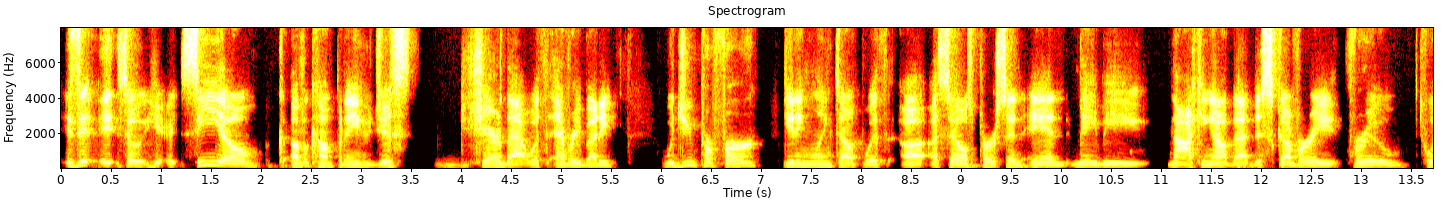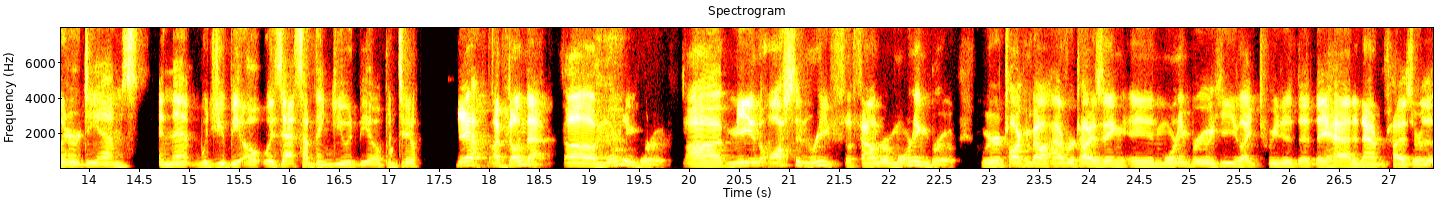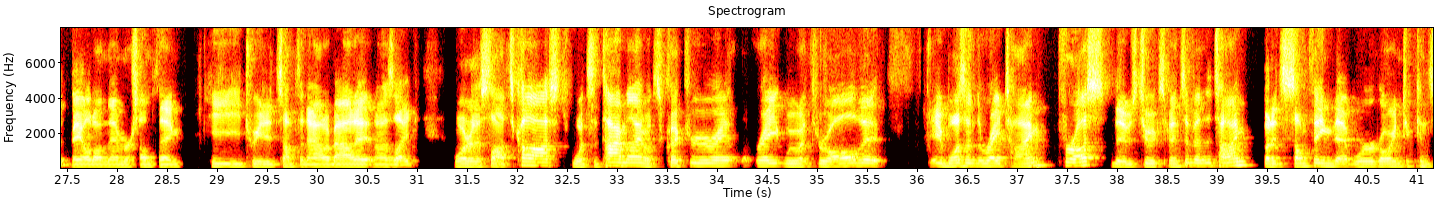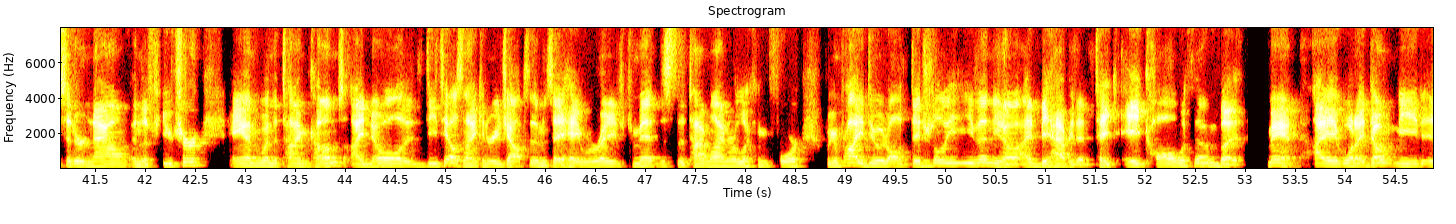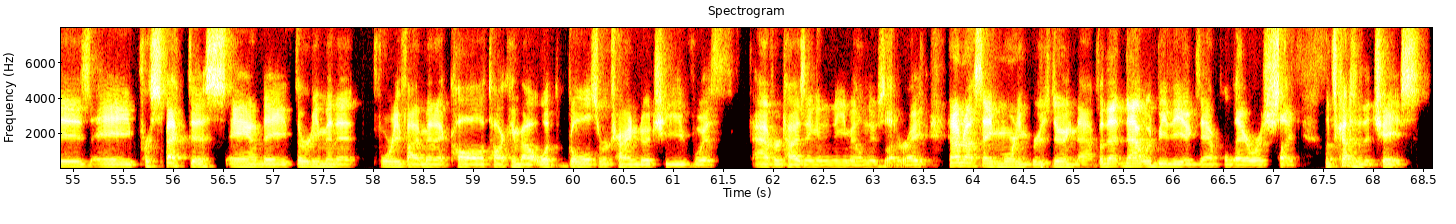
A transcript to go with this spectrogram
Is it, it so? Here, CEO of a company who just shared that with everybody would you prefer getting linked up with uh, a salesperson and maybe knocking out that discovery through Twitter DMs? And then would you be, was that something you would be open to? Yeah, I've done that. Uh, Morning Brew. Uh, me and Austin Rief, the founder of Morning Brew, we were talking about advertising in Morning Brew. He like tweeted that they had an advertiser that bailed on them or something. He tweeted something out about it, and I was like, "What are the slots cost? What's the timeline? What's the click through rate, rate?" We went through all of it it wasn't the right time for us. It was too expensive at the time, but it's something that we're going to consider now in the future. And when the time comes, I know all the details and I can reach out to them and say, hey, we're ready to commit. This is the timeline we're looking for. We can probably do it all digitally, even. You know, I'd be happy to take a call with them, but man, I what I don't need is a prospectus and a 30 minute 45 minute call talking about what goals we're trying to achieve with advertising in an email newsletter, right? And I'm not saying Morning Brew is doing that, but that that would be the example there where it's like, let's cut to the chase.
